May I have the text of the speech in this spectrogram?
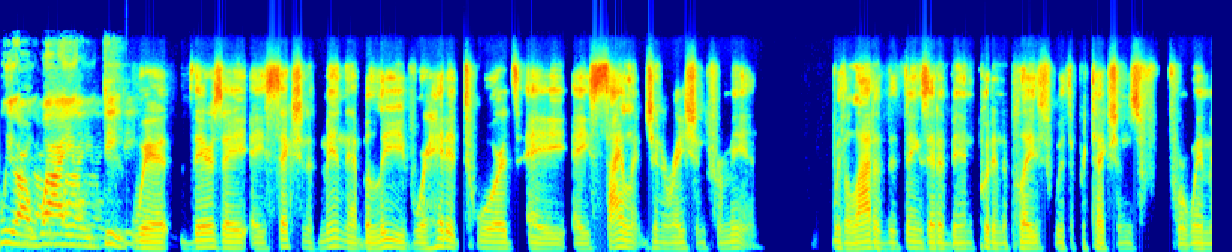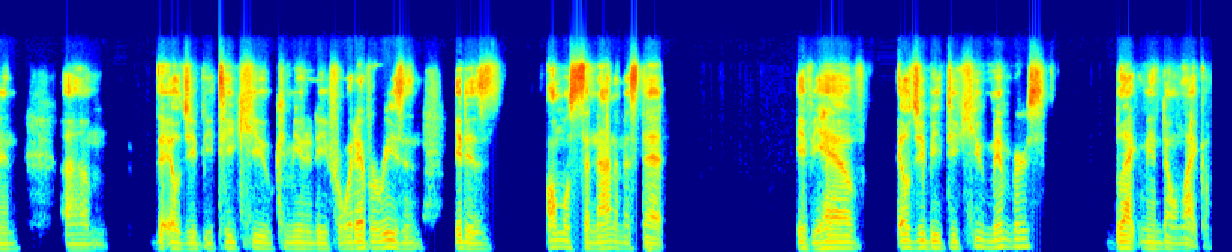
We are YOD. where there's a, a section of men that believe we're headed towards a, a silent generation for men with a lot of the things that have been put into place with the protections f- for women um, the lgbtq community for whatever reason it is almost synonymous that if you have lgbtq members black men don't like them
